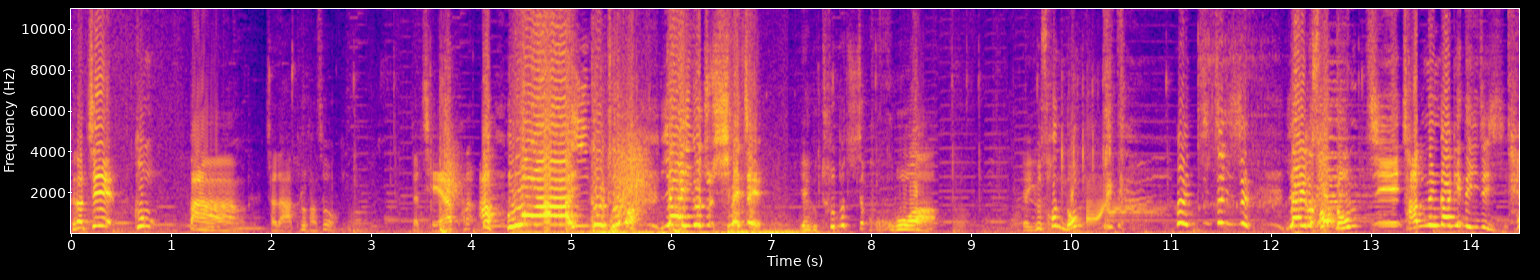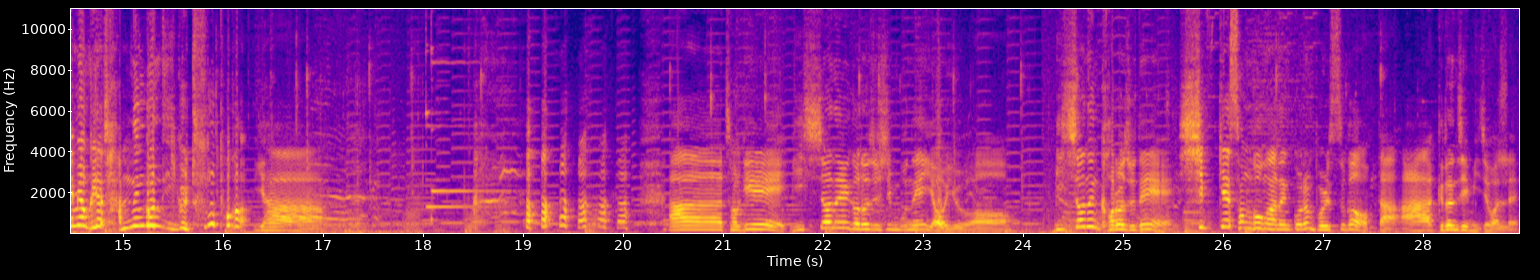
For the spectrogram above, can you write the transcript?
그렇지! 궁 빵! 자 나 앞으로 가서. 자 제압 하나 아 우와! 이걸 트루퍼! 야 이거 좀 심했지? 야 이거 트루퍼 진짜 우와 야 이거 선 넘 진짜 진짜. 야 이거 선 넘지. 잡는 각인데 이제 세명 그냥 잡는 건데 이걸 트루퍼가 야. 아 저기 미션을 걸어주신 분의 여유. 어. 미션은 걸어주되 쉽게 성공하는 꼴은 볼 수가 없다. 아 그런 재미지 원래.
